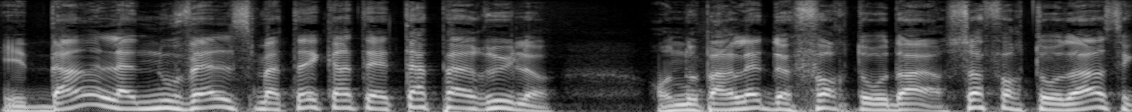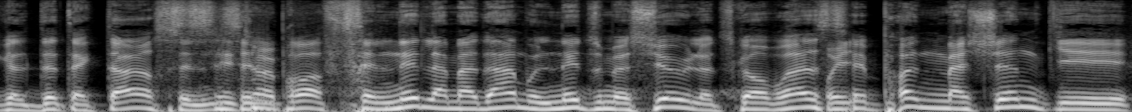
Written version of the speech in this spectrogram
et dans la nouvelle ce matin quand elle est apparue là on nous parlait de forte odeur. Ça, forte odeur, c'est que le détecteur, c'est C'est un prof. C'est le nez de la madame ou le nez du monsieur, là, tu comprends? Oui. C'est pas une machine qui est...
